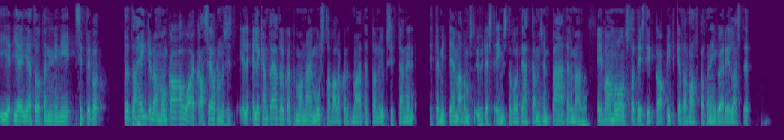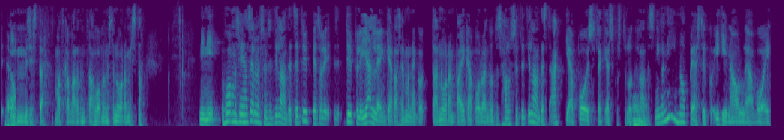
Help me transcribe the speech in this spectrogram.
ja, ja, ja tuota, niin, niin, sitten kun tätä henkilöä mä oon kauan aikaa seurannut, siis, eli, eli ajatelko, että mä oon näin mustavalkoinen, että mä ajattelen, että on yksittäinen, että miten mä yhdestä ihmistä voi tehdä tämmöisen päätelmän. Mm. Ei vaan mulla on statistiikkaa pitkältä matkalta niin erilaisista Joo. ihmisistä matkan varten, mitä huomannut nuoremmista. Niin, niin huomasin ihan selvästi sen tilanteen, että se tyyppi, se oli, tyyppi oli jälleen kerran semmoinen, kun tämä nuorempaa ikäpolven tuntuu, että se halusi sitä tilanteesta äkkiä pois sitä keskustelutilanteesta, mm. niin, niin nopeasti kuin ikinä ollea voi.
